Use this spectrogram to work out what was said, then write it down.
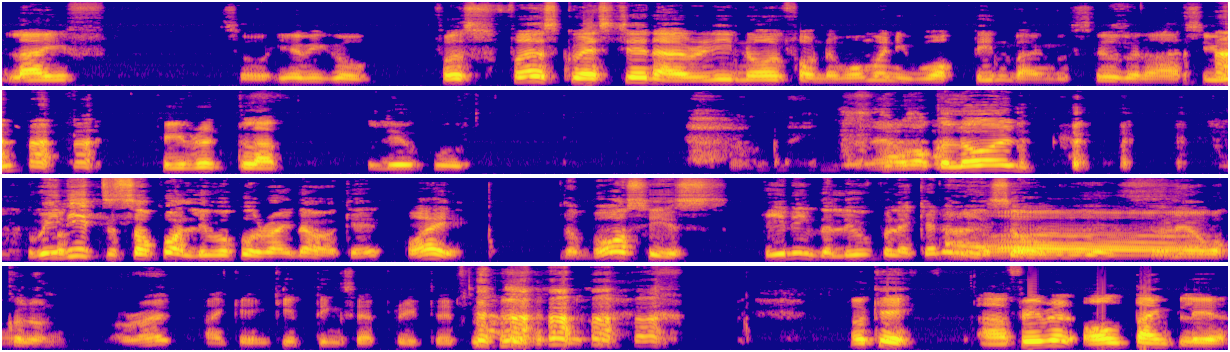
life. So here we go. First, first question. I already know from the moment you walked in, but I'm still gonna ask you. Favorite club? Liverpool. I walk alone. we need to support Liverpool right now, okay? Why? The boss is heading the Liverpool Academy, Ah, so yes. never walk alone, alright? I can keep things separated. okay. Uh, favorite all-time player?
